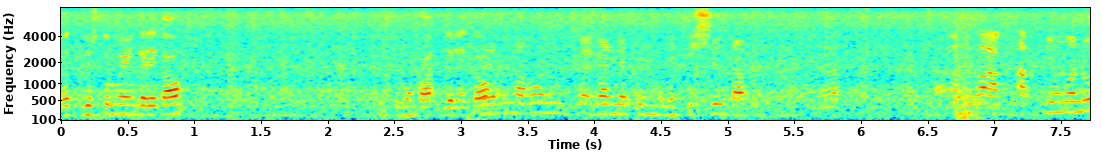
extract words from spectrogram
Ba't gusto mo yung ganito? Gusto mo ka ganito? Meron akong gaganapin manipis yun. Tapos, ang ak-ak yung ano.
